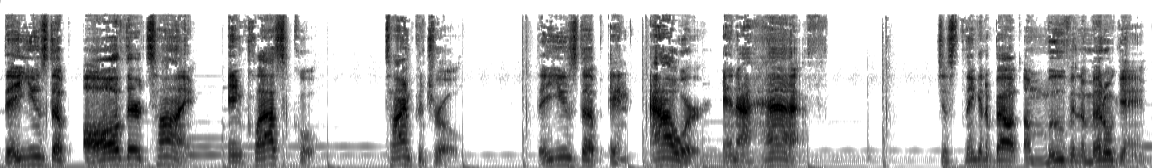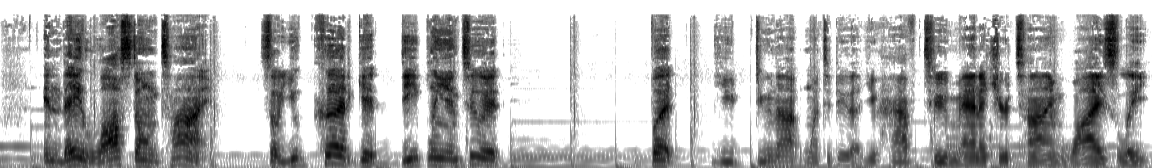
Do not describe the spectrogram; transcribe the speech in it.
They used up all their time in classical time control. They used up an hour and a half just thinking about a move in the middle game and they lost on time. So you could get deeply into it, but you do not want to do that. You have to manage your time wisely,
